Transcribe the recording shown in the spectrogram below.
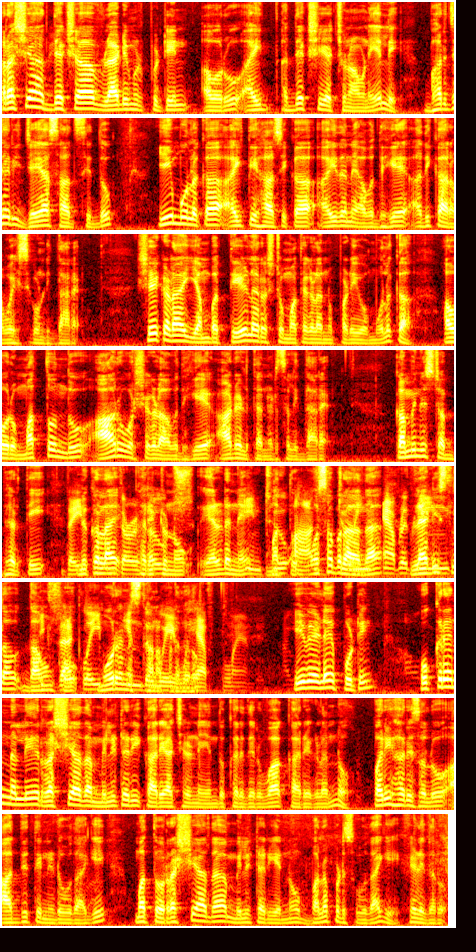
Russia ಅಧ್ಯಕ್ಷ Vladimir Putin ಅವರು ಐದ್ ಅಧ್ಯಕ್ಷೀಯ ಚುನಾವಣೆಯಲ್ಲಿ ಭರ್ಜರಿ ಜಯ ಸಾಧಿಸಿದ್ದು ಈ ಮೂಲಕ ಐತಿಹಾಸಿಕ ಐದನೇ ಅವಧಿಗೆ ಅಧಿಕಾರ ವಹಿಸಿಕೊಂಡಿದ್ದಾರೆ. ಶೇಕಡ ಎಂಬತ್ತೇಳರಷ್ಟು ಮತಗಳನ್ನು ಪಡೆಯುವ ಮೂಲಕ ಅವರು ಮತ್ತೊಂದು ಆರು ವರ್ಷಗಳ ಅವಧಿಗೆ ಆಡಳಿತ ನಡೆಸಲಿದ್ದಾರೆ. ಕಮ್ಯುನಿಸ್ಟ್ ಅಭ್ಯರ್ಥಿ ನಿಕೊಲಾಯ್ ಖರಿಟುನೋ ಎರಡನೇ ಮತ್ತು ಹೊಸಬರಾದ ವ್ಲಾಡಿಸ್ಲಾವ್ ದಾವಂಕೋ ಮೂರನೇ ಸ್ಥಾನ ಪಡೆದರು. ಈ ವೇಳೆ ಪುಟಿನ್ ಉಕ್ರೇನ್ನಲ್ಲಿ ರಷ್ಯಾದ ಮಿಲಿಟರಿ ಕಾರ್ಯಾಚರಣೆ ಎಂದು ಕರೆದಿರುವ ಕಾರ್ಯಗಳನ್ನು ಪರಿಹರಿಸಲು ಆದ್ಯತೆ ನೀಡುವುದಾಗಿ ಮತ್ತು ರಷ್ಯಾದ ಮಿಲಿಟರಿಯನ್ನು ಬಲಪಡಿಸುವುದಾಗಿ ಹೇಳಿದರು.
